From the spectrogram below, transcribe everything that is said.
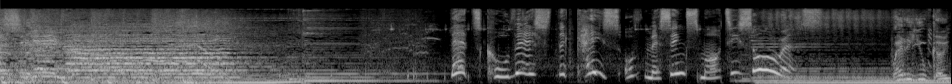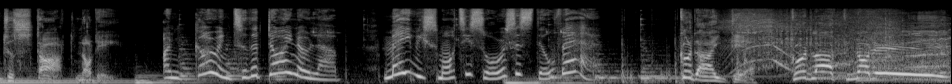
Investigate now. Let's call this the case of missing Smartysaurus. Where are you going to start, Noddy? I'm going to the Dino Lab. Maybe Smartysaurus is still there. Good idea. Good luck, Noddy!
